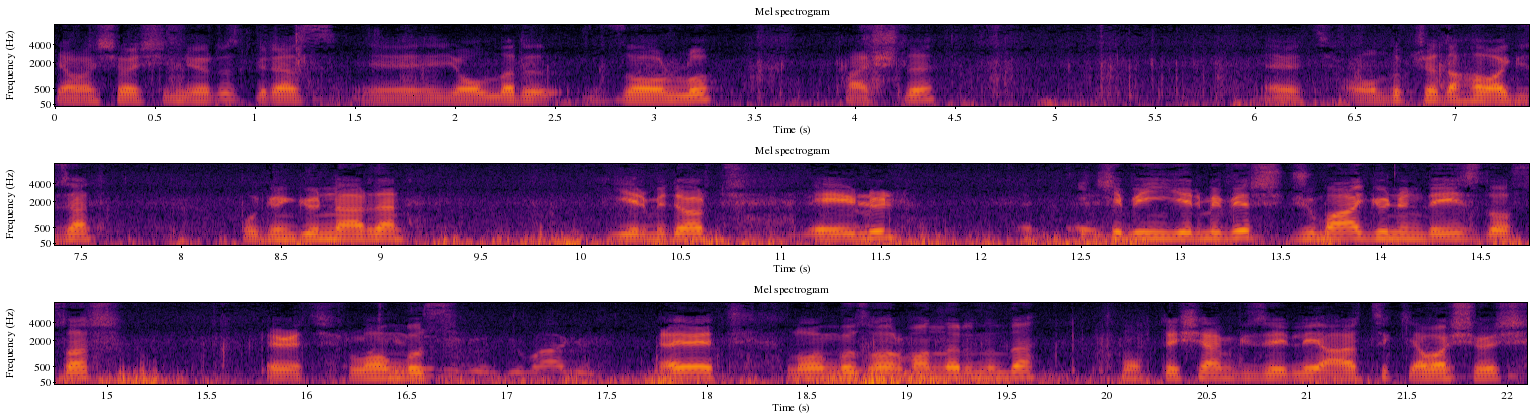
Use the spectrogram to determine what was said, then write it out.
yavaş yavaş iniyoruz. Biraz e, yolları zorlu, taşlı. Evet oldukça da hava güzel. Bugün günlerden 24 Eylül 2021 Cuma günündeyiz dostlar. Evet Longoz. Evet, Longoz ormanlarının da muhteşem güzelliği artık yavaş yavaş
